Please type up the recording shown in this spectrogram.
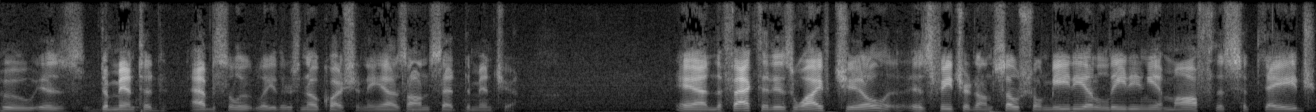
who is demented. Absolutely, there's no question. He has onset dementia. And the fact that his wife, Jill, is featured on social media leading him off the stage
